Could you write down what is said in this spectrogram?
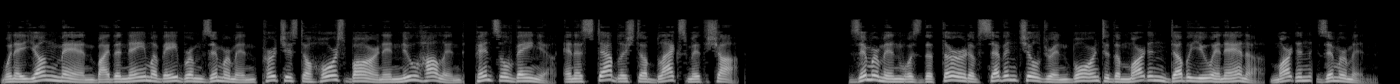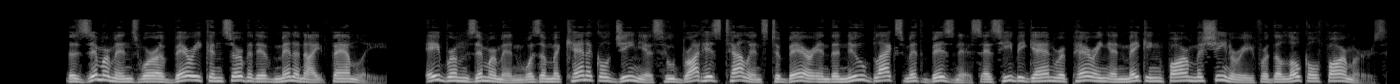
when a young man by the name of Abram Zimmerman purchased a horse barn in New Holland, Pennsylvania, and established a blacksmith shop. Zimmerman was the third of seven children born to the Martin W. and Anna Martin Zimmerman. The Zimmermans were a very conservative Mennonite family. Abram Zimmerman was a mechanical genius who brought his talents to bear in the new blacksmith business as he began repairing and making farm machinery for the local farmers.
